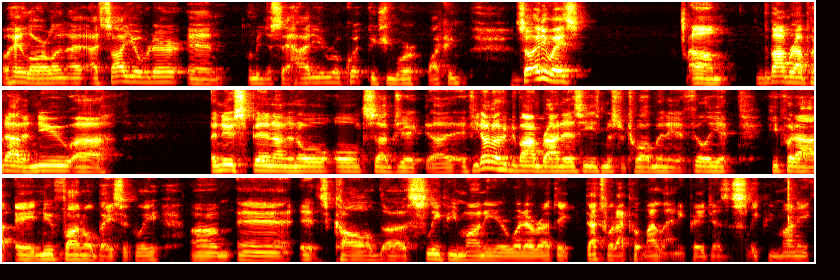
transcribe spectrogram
oh, hey, Laurelyn, I, I, saw you over there, and let me just say hi to you real quick because you were watching. So, anyways, um, Devon Brown put out a new uh, a new spin on an old old subject. Uh, if you don't know who Devon Brown is, he's Mr. 12 Minute Affiliate. He put out a new funnel basically, um, and it's called uh, Sleepy Money or whatever. I think that's what I put my landing page as a Sleepy Money.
